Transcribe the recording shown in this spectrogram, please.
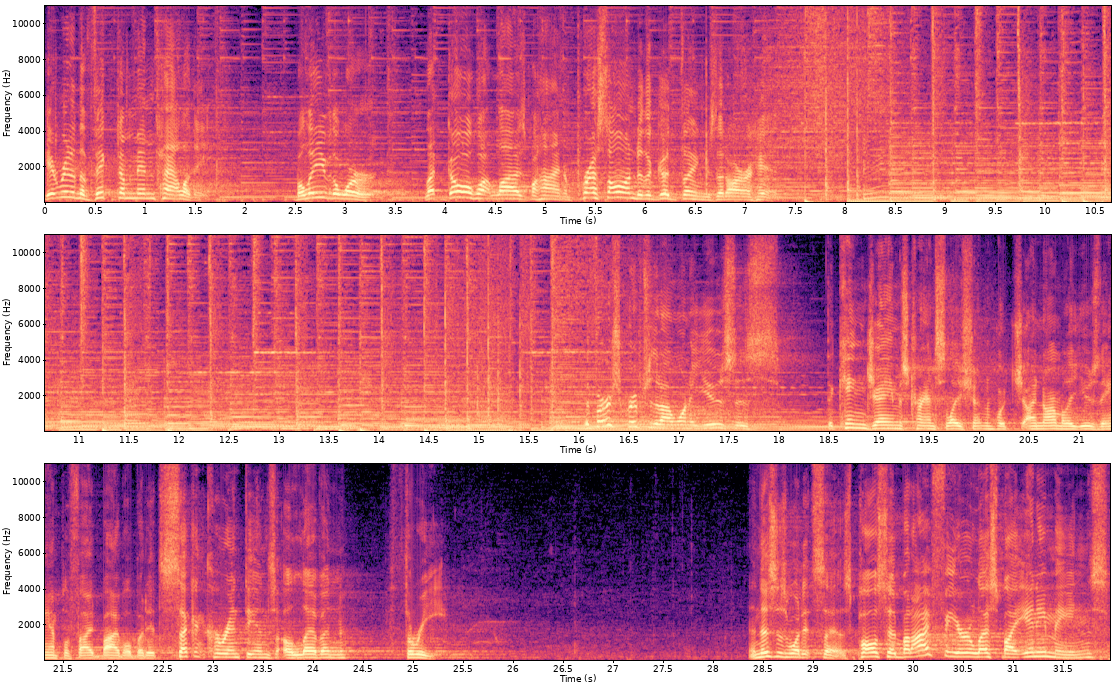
Get rid of the victim mentality. Believe the word. Let go of what lies behind and press on to the good things that are ahead. The first scripture that I want to use is the King James translation, which I normally use the Amplified Bible, but it's 2 Corinthians 11, 3. And this is what it says. Paul said, But I fear lest by any means,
